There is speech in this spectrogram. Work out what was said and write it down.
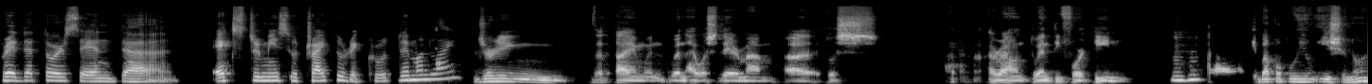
predators and uh, extremists who try to recruit them online? During the time when, when I was there, ma'am, uh, it was around 2014. Mm-hmm. Uh, iba pa po yung issue noon.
